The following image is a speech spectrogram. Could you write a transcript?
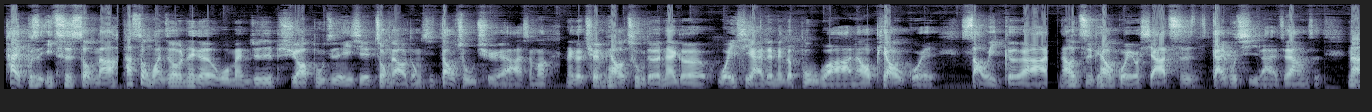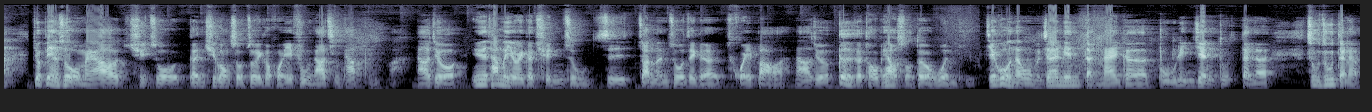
他也不是一次送，然后他送完之后，那个我们就是需要布置一些重要的东西到处缺啊，什么那个圈票处的那个围起来的那个布啊，然后票轨少一个啊，然后纸票轨有瑕疵盖不起来这样子，那就变成说我们要去做跟区公所做一个回复，然后请他补嘛，然后就因为他们有一个群组是专门做这个回报啊，然后就各个投票所都有问题，结果呢，我们在那边等那个补零件，等等了足足等了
